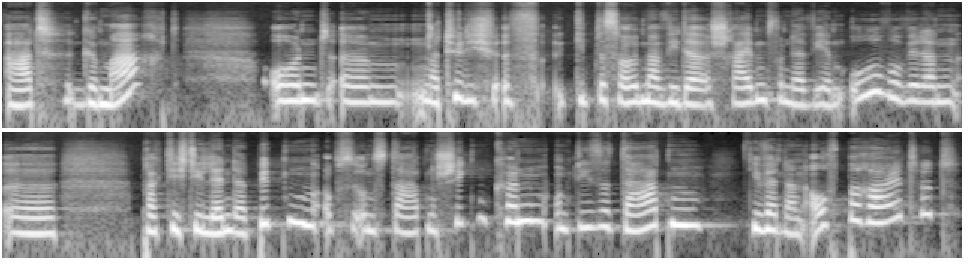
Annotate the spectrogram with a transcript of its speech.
Art gemacht. Und ähm, natürlich gibt es auch immer wieder Schreiben von der WMO, wo wir dann äh, praktisch die Länder bitten, ob sie uns Daten schicken können. Und diese Daten die werden dann aufbereitet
